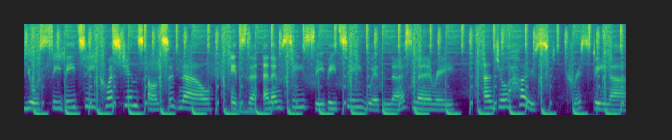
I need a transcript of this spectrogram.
Your CBT questions answered now. It's the NMC CBT with Nurse Mary and your host, Christina.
